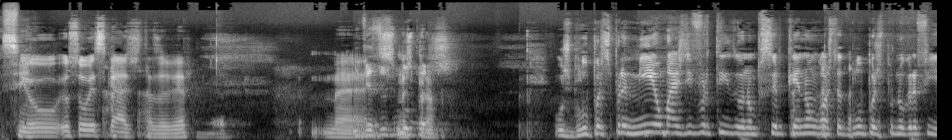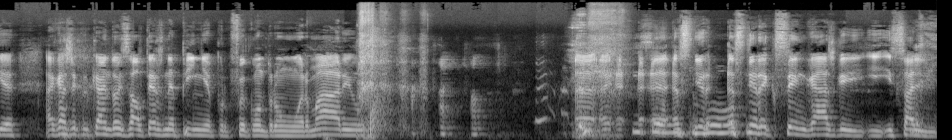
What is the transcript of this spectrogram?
Sim. Eu, eu sou esse gajo, estás a ver? Mas, mas pronto. Os bloopers para mim é o mais divertido. Eu não percebo quem não gosta de bloopers de pornografia. A gaja que cai em dois halteres na pinha porque foi contra um armário. A, a, a, a, senhora, a senhora que se engasga e, e, e sai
